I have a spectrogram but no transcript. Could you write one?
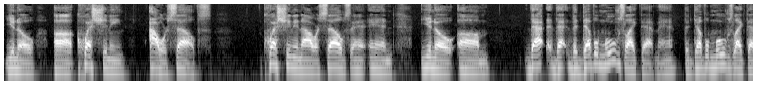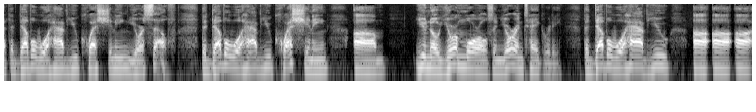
you know uh, questioning ourselves. Questioning ourselves and, and you know um, that that the devil moves like that man. The devil moves like that. The devil will have you questioning yourself. The devil will have you questioning um, you know your morals and your integrity. The devil will have you uh, uh, uh,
